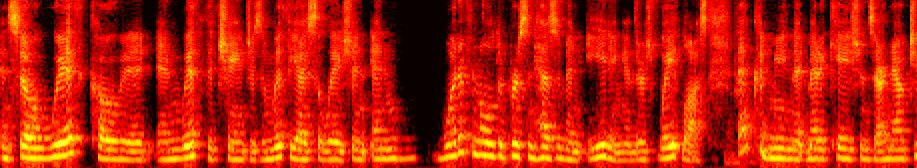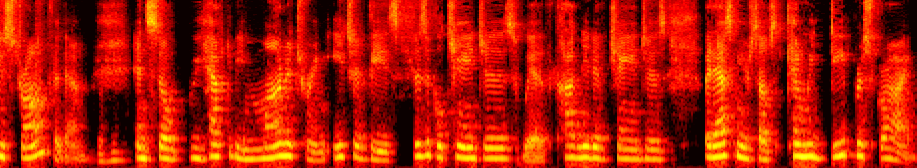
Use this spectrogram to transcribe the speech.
And so with covid and with the changes and with the isolation and what if an older person hasn't been eating and there's weight loss? That could mean that medications are now too strong for them. Mm-hmm. And so we have to be monitoring each of these physical changes with cognitive changes, but asking yourselves, can we deprescribe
